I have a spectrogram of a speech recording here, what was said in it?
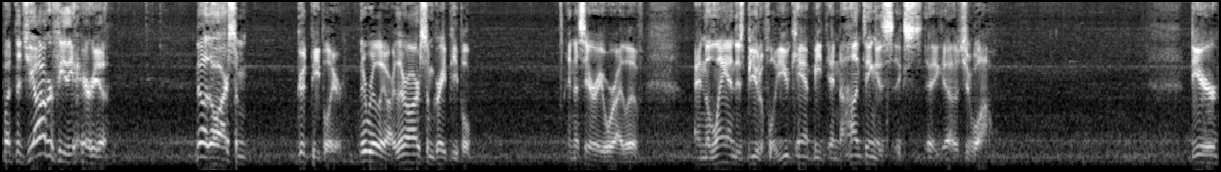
but the geography of the area. No, there are some good people here. There really are. There are some great people in this area where I live. And the land is beautiful. You can't beat, and the hunting is, uh, wow. Deer,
